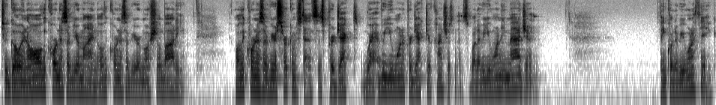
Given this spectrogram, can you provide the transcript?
to go in all the corners of your mind, all the corners of your emotional body, all the corners of your circumstances, project wherever you want to project your consciousness, whatever you want to imagine. Think whatever you want to think.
